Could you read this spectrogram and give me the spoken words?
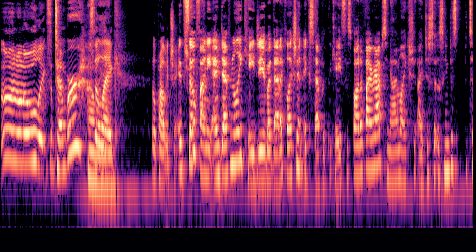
I don't know, like September. Oh, so man. like it'll probably change. It's so funny. I'm definitely cagey about data collection, except with the case of Spotify wrap. So now I'm like, should I just start listening to, to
